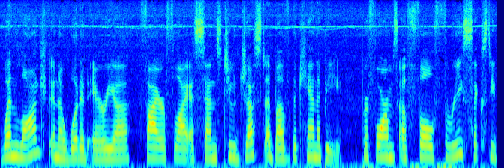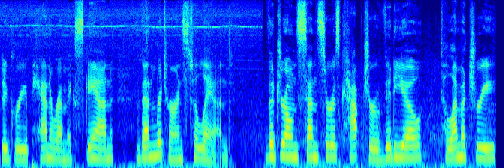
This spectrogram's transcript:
When launched in a wooded area, Firefly ascends to just above the canopy, performs a full 360 degree panoramic scan, then returns to land. The drone's sensors capture video, telemetry,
